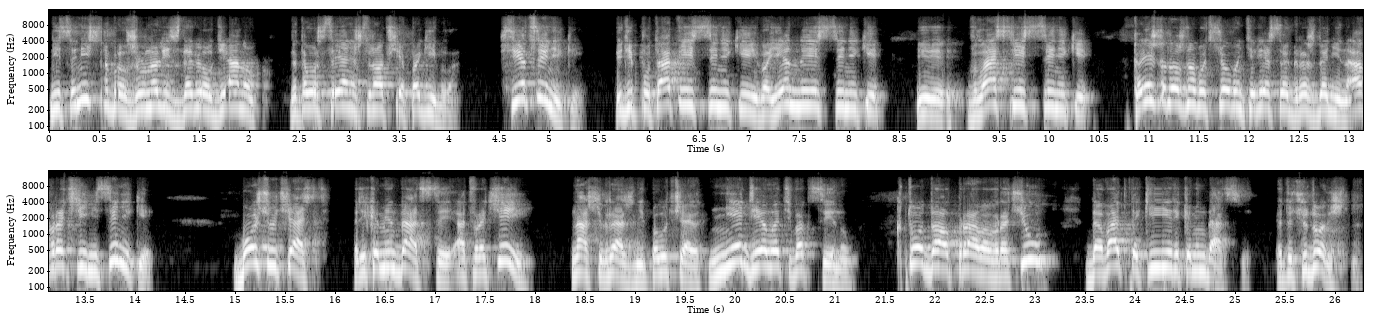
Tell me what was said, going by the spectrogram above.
не цинично был, журналист довел Диану до того состояния, что она вообще погибла. Все циники. И депутаты есть циники, и военные есть циники, и власть есть циники. Конечно, должно быть все в интересах гражданина. А врачи не циники. Большую часть рекомендаций от врачей наши граждане получают не делать вакцину. Кто дал право врачу давать такие рекомендации? Это чудовищно.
